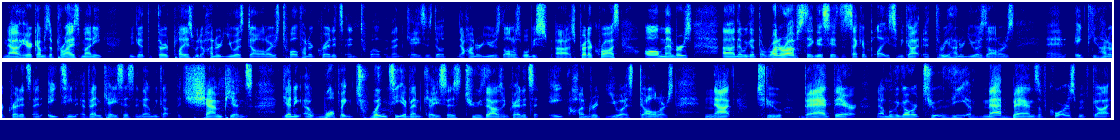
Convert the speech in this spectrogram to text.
Now, here comes the prize money. You get the third place with 100 US dollars, 1,200 credits, and 12 event cases. The 100 US dollars will be uh, spread across all members. Uh, then we got the runner-ups. In this case, the second place. We got uh, 300 US dollars and 1,800 credits and 18 event cases. And then we got the champions getting a whopping 20 event cases, 2,000 credits, and 800 US dollars. Not too bad there. Now moving over to the map bands, of course, we've got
